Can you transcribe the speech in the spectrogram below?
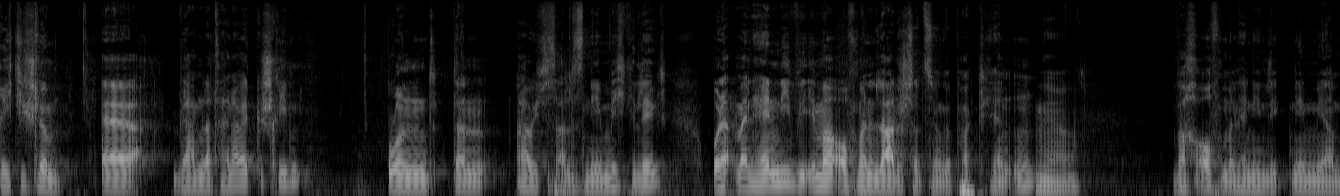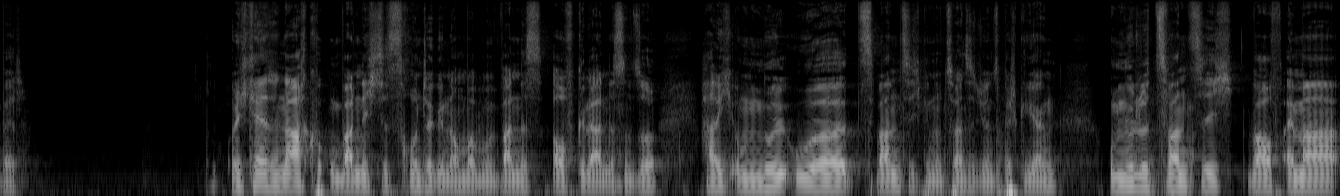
Richtig schlimm. Äh, wir haben Lateinarbeit geschrieben und dann habe ich das alles neben mich gelegt und habe mein Handy wie immer auf meine Ladestation gepackt, hier hinten. Ja. Wach auf, mein Handy liegt neben mir am Bett. Und ich kann ja so nachgucken, wann ich das runtergenommen habe und wann es aufgeladen ist und so. Habe ich um 0 Uhr 20, bin um 20 Uhr ins Bett gegangen. Um 0 Uhr 20 war auf einmal,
